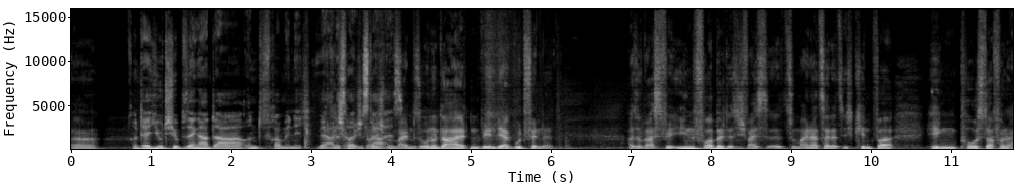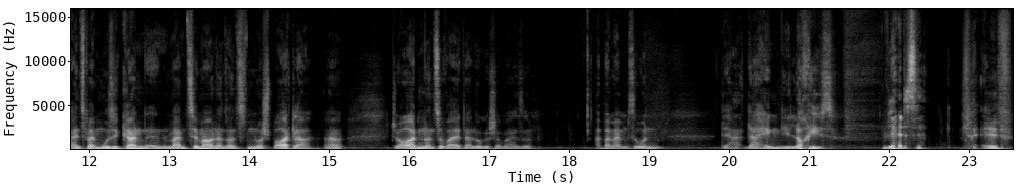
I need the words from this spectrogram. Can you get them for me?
äh, Und der YouTube-Sänger da und frag mich nicht, wer alles ich heute mich Star neulich mit ist. meinem Sohn unterhalten, wen der gut findet. Also was für ihn ein Vorbild ist. Ich weiß, äh, zu meiner Zeit, als ich Kind war, hingen Poster von ein, zwei Musikern in meinem Zimmer und ansonsten nur Sportler. Ja? Jordan und so weiter, logischerweise. Aber bei meinem Sohn, der, da hängen die Lochis. Wie alt ist der? Elf.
